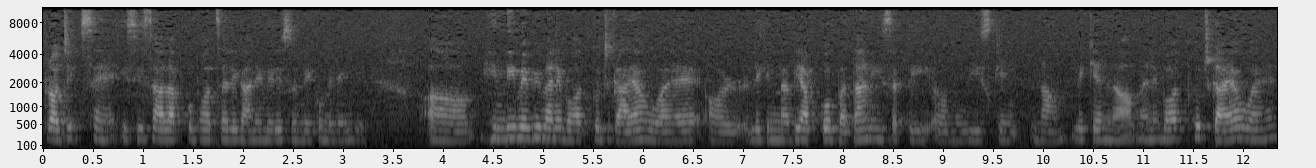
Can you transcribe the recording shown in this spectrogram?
प्रोजेक्ट्स हैं। इसी साल आपको बहुत सारे गाने मेरे सुनने को मिलेंगे। अ, हिंदी में भी मैंने बहुत कुछ गाया हुआ है और लेकिन मैं भी आपको बता नहीं सकती मूवीज़ के नाम। लेकिन अ, मैंने बहुत कुछ गाया हुआ है।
